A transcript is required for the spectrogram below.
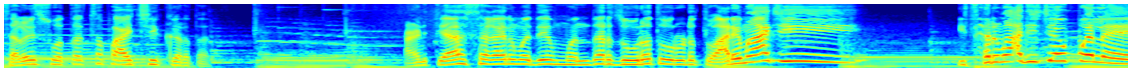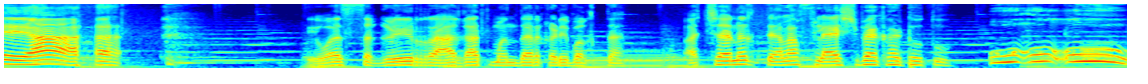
सगळे स्वतःचा पाय चेक करतात. आणि त्या सगळ्यांमध्ये मंदार जोरात ओरडतो अरे माझी इतर माझी चप्पल आहे. हा. तेव्हा सगळे रागात मंदारकडे बघतात. अचानक त्याला फ्लॅशबॅक आठवतो. ओ ओ ओ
